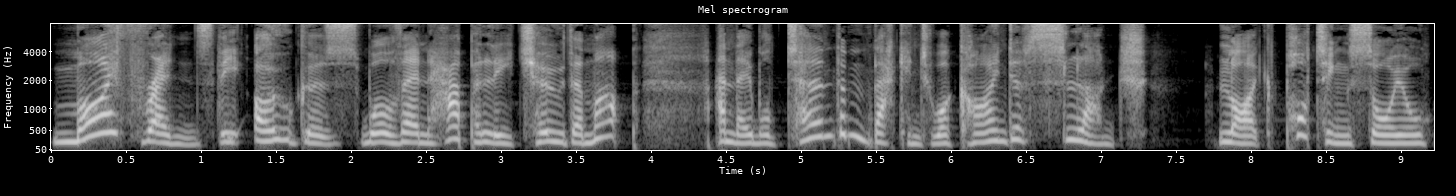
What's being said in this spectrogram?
My friends, the ogres, will then happily chew them up and they will turn them back into a kind of sludge, like potting soil.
